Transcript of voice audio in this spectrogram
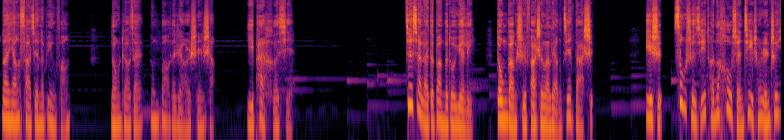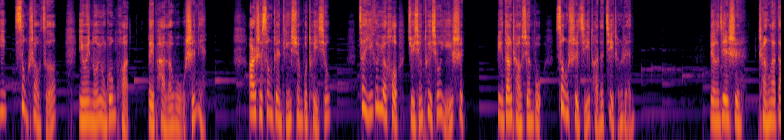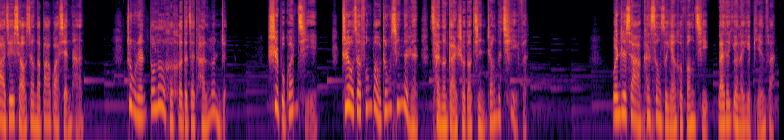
暖阳洒进了病房，笼罩在拥抱的人儿身上，一派和谐。接下来的半个多月里，东港市发生了两件大事：一是宋氏集团的候选继承人之一宋少泽，因为挪用公款被判了五十年；二是宋振廷宣布退休，在一个月后举行退休仪式，并当场宣布。宋氏集团的继承人，两件事成了大街小巷的八卦闲谈，众人都乐呵呵的在谈论着。事不关己，只有在风暴中心的人才能感受到紧张的气氛。温之夏看宋子言和方琦来的越来越频繁，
